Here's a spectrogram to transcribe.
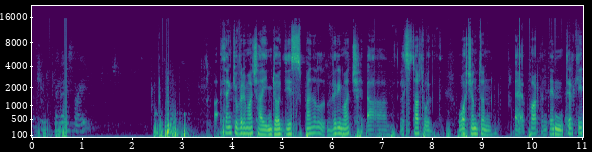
Thank you. And then Ismail. Uh, Thank you very much. I enjoyed this panel very much. Uh, let's start with Washington uh, part and then Turkey.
